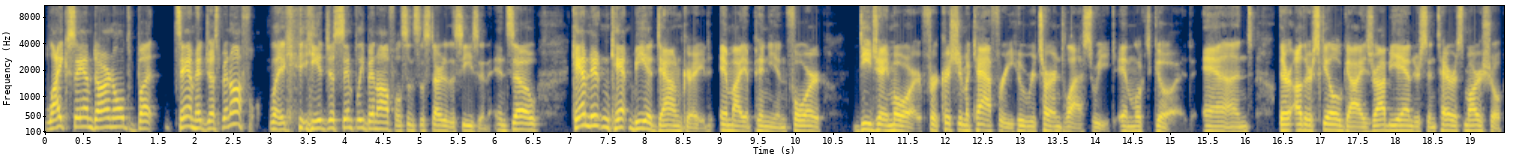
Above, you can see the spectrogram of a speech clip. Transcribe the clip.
like Sam Darnold, but Sam had just been awful. Like he had just simply been awful since the start of the season. And so Cam Newton can't be a downgrade, in my opinion, for DJ Moore, for Christian McCaffrey, who returned last week and looked good. And there are other skill guys, Robbie Anderson, Terrace Marshall,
